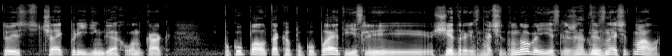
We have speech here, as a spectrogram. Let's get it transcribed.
То есть человек при деньгах, он как покупал, так и покупает. Если щедрый, значит много, если жадный, значит мало.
